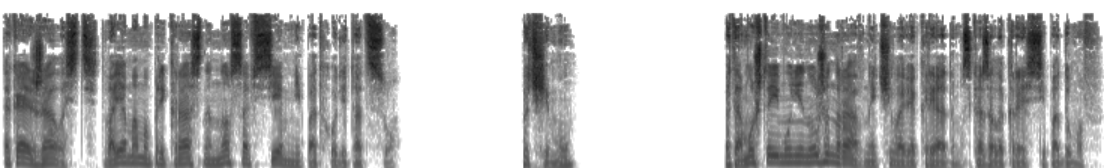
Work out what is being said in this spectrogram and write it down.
«Такая жалость. Твоя мама прекрасна, но совсем не подходит отцу». «Почему?» «Потому что ему не нужен равный человек рядом», — сказала Кресси, подумав.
